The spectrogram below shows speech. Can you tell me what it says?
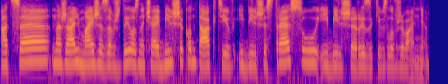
А це, на жаль, майже завжди означає більше контактів, і більше стресу, і більше ризиків зловживання.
